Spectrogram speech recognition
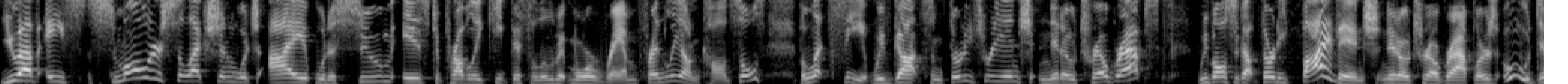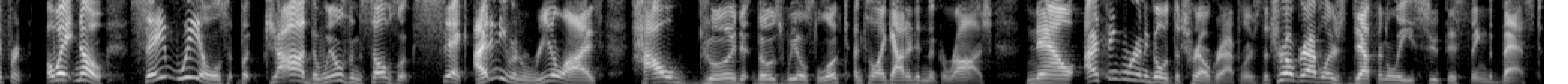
you have a smaller selection, which I would assume is to probably keep this a little bit more RAM friendly on consoles. But let's see, we've got some 33 inch Nitto Trail Graps. We've also got 35 inch Nitto Trail Grapplers. Ooh, different. Oh, wait, no, same wheels, but God, the wheels themselves look sick. I didn't even realize how good those wheels looked until I got it in the garage. Now, I think we're going to go with the Trail Grapplers. The Trail Grapplers definitely suit this thing the best.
